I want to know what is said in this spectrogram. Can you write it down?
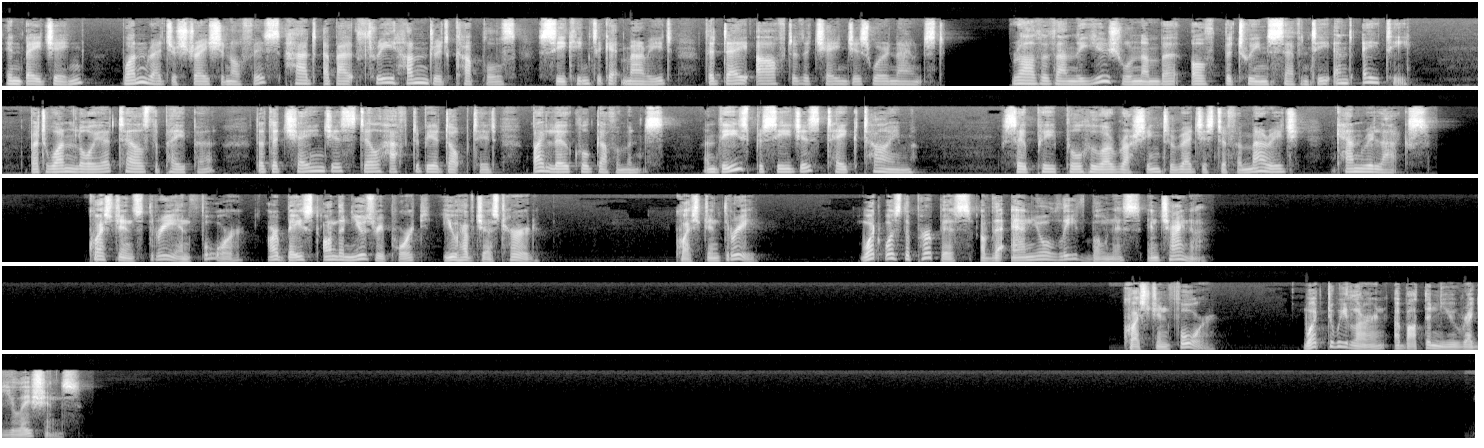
In Beijing, one registration office had about 300 couples seeking to get married the day after the changes were announced rather than the usual number of between 70 and 80. But one lawyer tells the paper that the changes still have to be adopted by local governments, and these procedures take time. So people who are rushing to register for marriage can relax. Questions 3 and 4 are based on the news report you have just heard. Question 3. What was the purpose of the annual leave bonus in China? Question 4. What do we learn about the new regulations?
